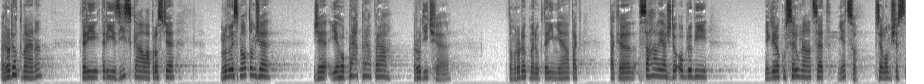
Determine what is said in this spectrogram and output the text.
rodokmen, který, který získal a prostě mluvili jsme o tom, že, že jeho pra, pra, pra rodiče v tom rodokmenu, který měl, tak, tak eh, sahali až do období někdy roku 1700 něco, přelom 6,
